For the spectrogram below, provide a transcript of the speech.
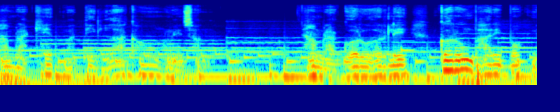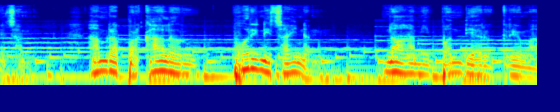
हाम्रा खेतमा ती लाखौँ हुनेछन्। हाम्रा गोरुहरूले गरौँ भारी बोक्नेछन्। हाम्रा पर्खालहरू फोरिने छैनन्। न हामी बन्दीहरू गृहमा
